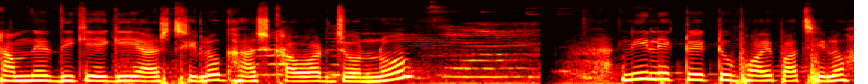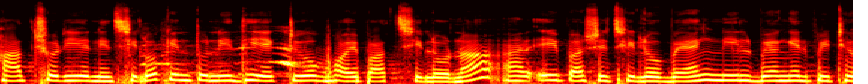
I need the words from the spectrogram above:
সামনের দিকে এগিয়ে আসছিল ঘাস খাওয়ার জন্য। নীল একটু একটু ভয় পাচ্ছিল, হাত ছড়িয়ে নিছিল কিন্তু নিধি একটুও ভয় পাচ্ছিল না। আর এই পাশে ছিল ব্যাং নীল ব্যাঙের পিঠে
